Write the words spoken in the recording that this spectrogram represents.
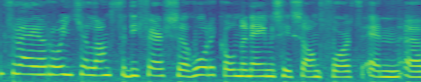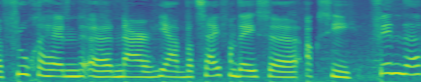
Maakten wij een rondje langs de diverse horecaondernemers in Zandvoort en uh, vroegen hen uh, naar ja, wat zij van deze actie vinden,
